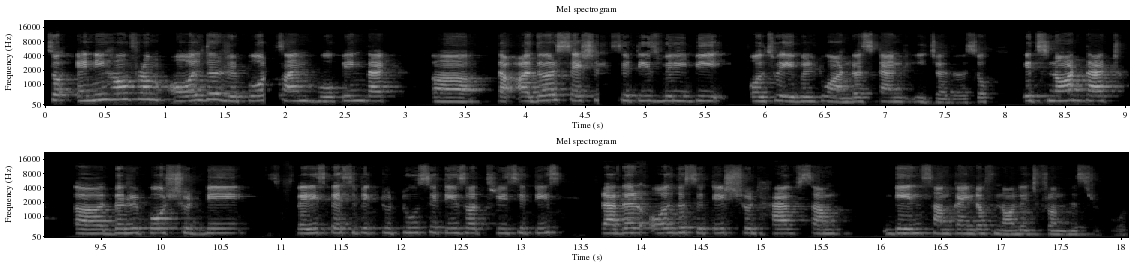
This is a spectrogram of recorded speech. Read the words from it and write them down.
So anyhow from all the reports i'm hoping that uh, the other session cities will be also able to understand each other. So it's not that uh, the report should be very specific to two cities or three cities. Rather all the cities should have some gain some kind of knowledge from this report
